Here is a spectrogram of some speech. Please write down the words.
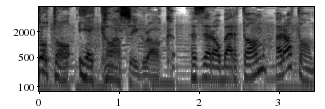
Toto je Classic Rock. S Robertom Rotom.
